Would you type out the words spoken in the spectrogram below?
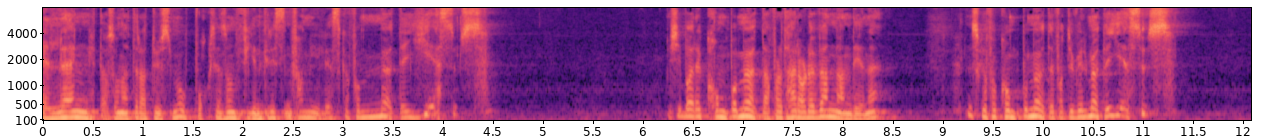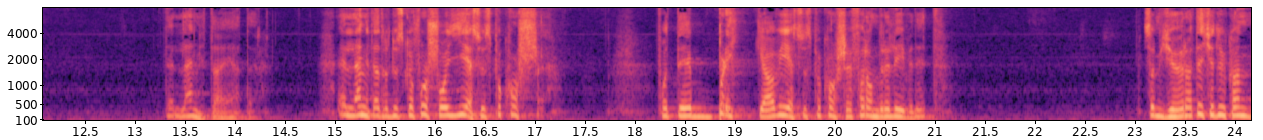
Jeg lengter sånn etter at du som er oppvokst i en sånn fin kristen familie, skal få møte Jesus. Ikke bare kom på møter for at her har du vennene dine. Du skal få komme på møte for at du vil møte Jesus. Det lengter jeg etter. Jeg lengter etter at du skal få se Jesus på korset. For at det blikket av Jesus på korset forandrer livet ditt. Som gjør at ikke du kan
